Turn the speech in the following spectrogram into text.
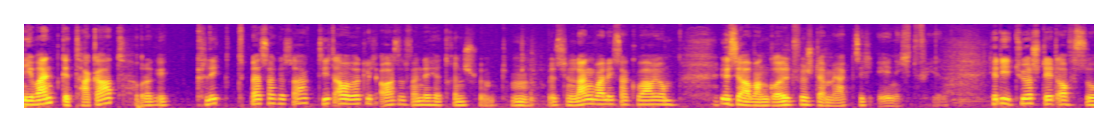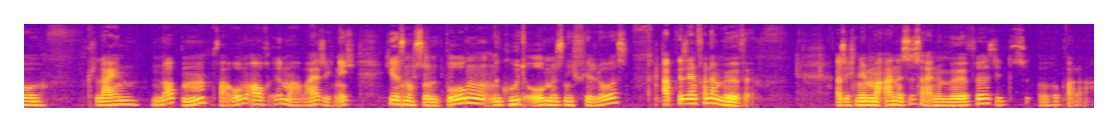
die Wand getackert oder geklickt, besser gesagt. Sieht aber wirklich aus, als wenn der hier drin schwimmt. Hm, bisschen langweiliges Aquarium. Ist ja aber ein Goldfisch, der merkt sich eh nicht viel. Hier die Tür steht auf so kleinen Noppen, warum auch immer, weiß ich nicht. Hier ist noch so ein Bogen und gut, oben ist nicht viel los, abgesehen von der Möwe. Also ich nehme mal an, es ist eine Möwe. Sieht, hoppala.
